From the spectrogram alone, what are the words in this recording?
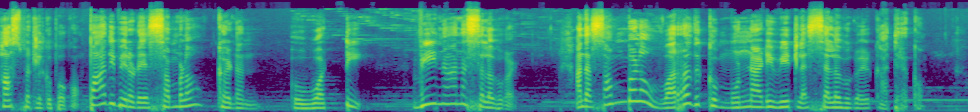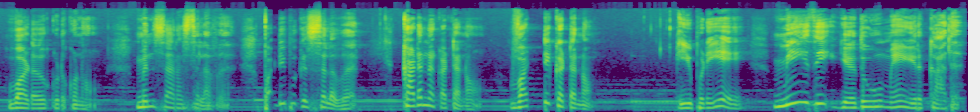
ஹாஸ்பிட்டலுக்கு போகும். பாதி பேருடைய சம்பளம் கடன் வட்டி வீணான செலவுகள். அந்த சம்பளம் வர்றதுக்கு முன்னாடி வீட்டில் செலவுகள் காத்திருக்கும். வாடகை கொடுக்கணும் மின்சார செலவு படிப்புக்கு செலவு கடனை கட்டணும் வட்டி கட்டணும். இப்படியே மீதி எதுவுமே இருக்காது.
